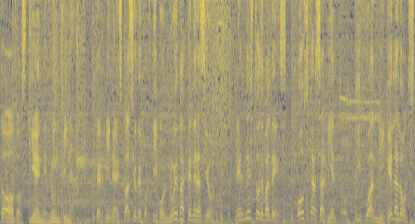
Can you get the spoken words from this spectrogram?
todos tienen un final. Termina Espacio Deportivo Nueva Generación. Ernesto de Valdés, Oscar Sarmiento y Juan Miguel Alonso.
